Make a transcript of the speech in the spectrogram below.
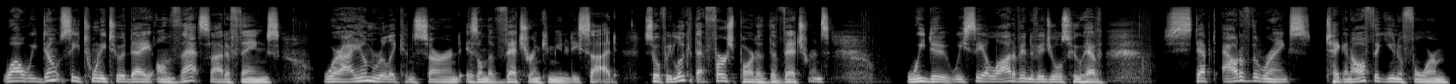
while we don't see 22 a day on that side of things, where I am really concerned is on the veteran community side. So if we look at that first part of the veterans, we do. We see a lot of individuals who have stepped out of the ranks, taken off the uniform,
